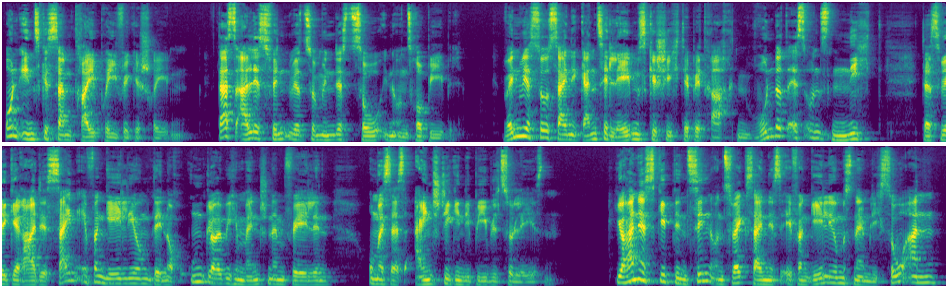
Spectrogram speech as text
und insgesamt drei Briefe geschrieben. Das alles finden wir zumindest so in unserer Bibel. Wenn wir so seine ganze Lebensgeschichte betrachten, wundert es uns nicht, dass wir gerade sein Evangelium den noch ungläubigen Menschen empfehlen, um es als Einstieg in die Bibel zu lesen. Johannes gibt den Sinn und Zweck seines Evangeliums nämlich so an,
